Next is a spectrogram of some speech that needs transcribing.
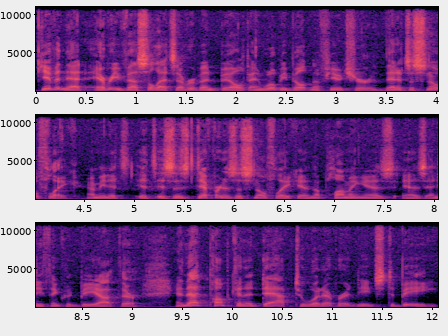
Given that every vessel that's ever been built and will be built in the future, that it's a snowflake. I mean, it's, it's, it's as different as a snowflake in the plumbing as, as anything could be out there. And that pump can adapt to whatever it needs to be.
